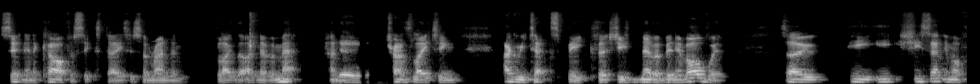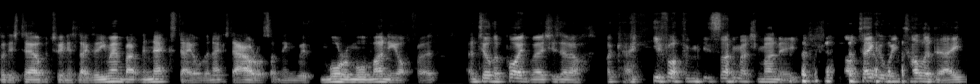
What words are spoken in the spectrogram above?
sitting in a car for six days with some random bloke that I've never met and yeah. translating agri-tech speak that she's never been involved with." So he, he, she sent him off with his tail between his legs, and he went back the next day or the next hour or something with more and more money offered until the point where she said, "Oh, okay, you've offered me so much money, I'll take a week's holiday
